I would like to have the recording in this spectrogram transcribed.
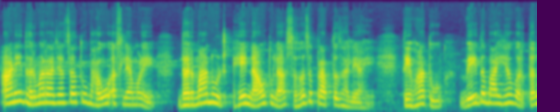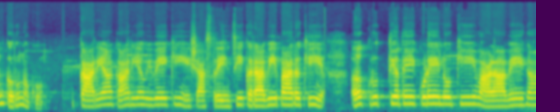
आणि धर्मराजाचा तू भाऊ असल्यामुळे धर्मानुज हे नाव तुला सहज प्राप्त झाले आहे. तेव्हा तू वेदबाह्य वर्तन करू नको. कार्याकार्य विवेकी शास्त्रेंची करावी पारखी अकृत्य ते कुडे लोकी वाळावे गा.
